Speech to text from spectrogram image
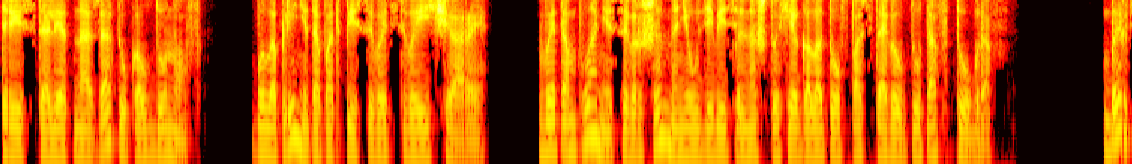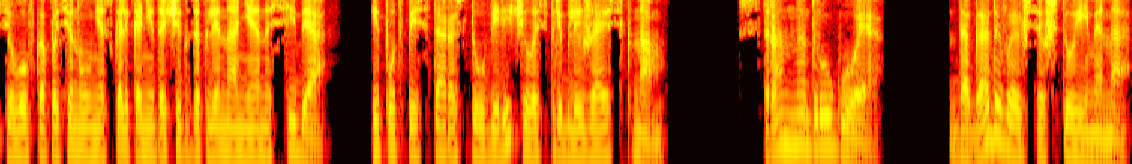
Триста лет назад у колдунов было принято подписывать свои чары. В этом плане совершенно неудивительно, что Хеголотов поставил тут автограф. Берти ловко потянул несколько ниточек заклинания на себя, и подпись старосты увеличилась, приближаясь к нам. Странно другое. Догадываешься, что именно?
